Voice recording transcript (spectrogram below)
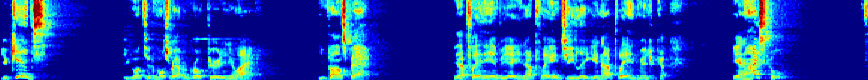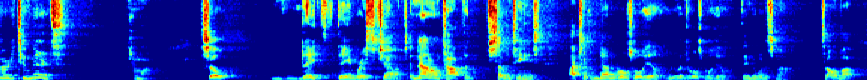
You're kids. You're going through the most rapid growth period in your life. You bounce back. You're not playing the NBA. You're not playing G League. You're not playing major. Co- you're in high school. 32 minutes. Come on. So they they embraced the challenge. And down on top of the 17s, I took them down to Roseville Hill. We went to Roseville Hill. They know what it's about. It's all about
